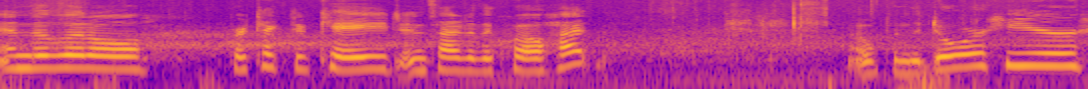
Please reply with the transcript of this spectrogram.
in the little protective cage inside of the quail hut. Open the door here.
